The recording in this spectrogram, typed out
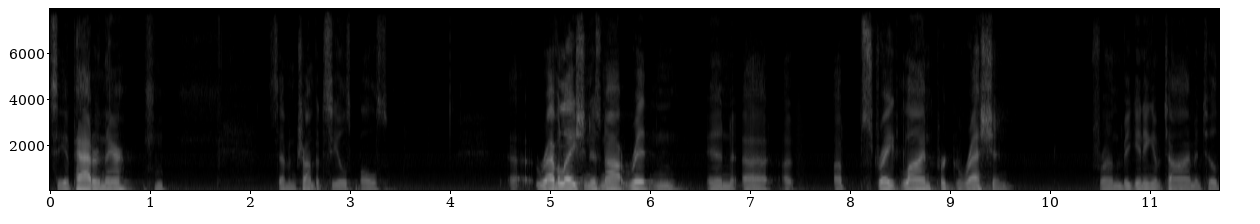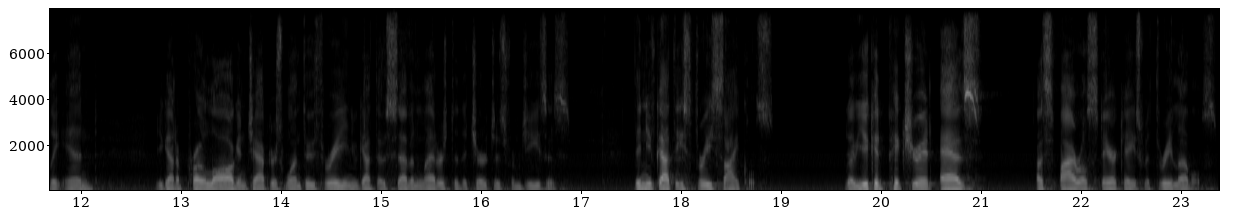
See a pattern there? seven trumpet seals, bowls. Uh, Revelation is not written in a, a, a straight line progression from the beginning of time until the end. You got a prologue in chapters 1 through 3, and you've got those seven letters to the churches from Jesus. Then you've got these three cycles. So you could picture it as a spiral staircase with three levels.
